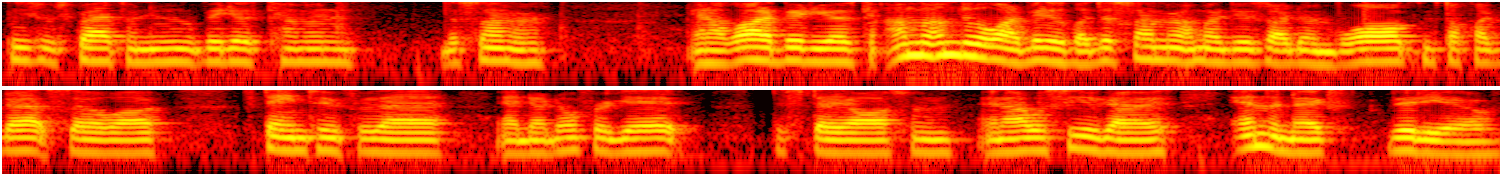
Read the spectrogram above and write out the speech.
please subscribe for new videos coming this summer. And a lot of videos. I'm, I'm doing a lot of videos, but this summer I'm gonna do start doing vlogs and stuff like that. So uh, stay tuned for that. And uh, don't forget to stay awesome. And I will see you guys in the next video.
